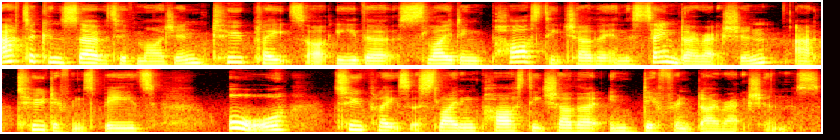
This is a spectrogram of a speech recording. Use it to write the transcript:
At a conservative margin, two plates are either sliding past each other in the same direction at two different speeds, or two plates are sliding past each other in different directions.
